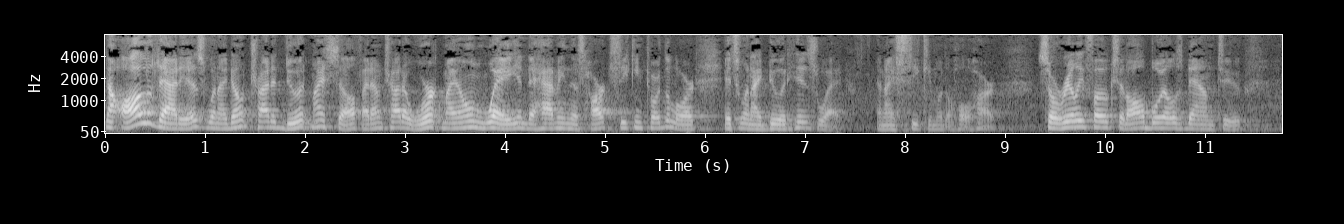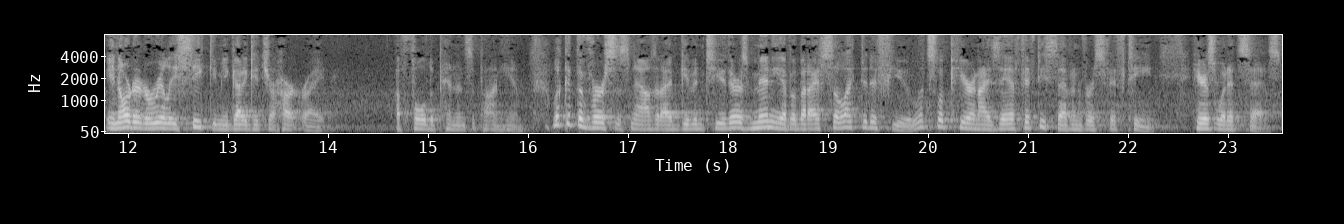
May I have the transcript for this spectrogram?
Now, all of that is when I don't try to do it myself, I don't try to work my own way into having this heart seeking toward the Lord. It's when I do it his way and I seek him with a whole heart. So, really, folks, it all boils down to in order to really seek him, you've got to get your heart right a full dependence upon Him. Look at the verses now that I've given to you. There's many of them, but I've selected a few. Let's look here in Isaiah 57, verse 15. Here's what it says.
